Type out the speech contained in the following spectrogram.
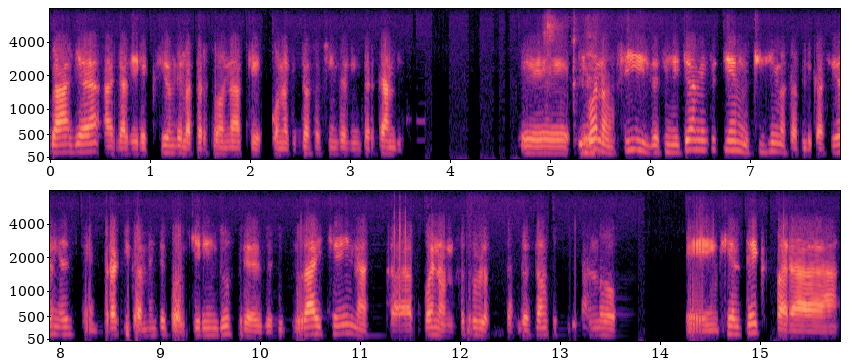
vaya a la dirección de la persona que con la que estás haciendo el intercambio. Eh, y bueno, sí, definitivamente tiene muchísimas aplicaciones en prácticamente cualquier industria, desde supply chain hasta, bueno, nosotros lo, estamos utilizando en HealthTech para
